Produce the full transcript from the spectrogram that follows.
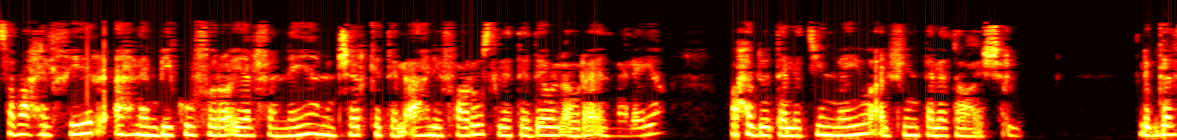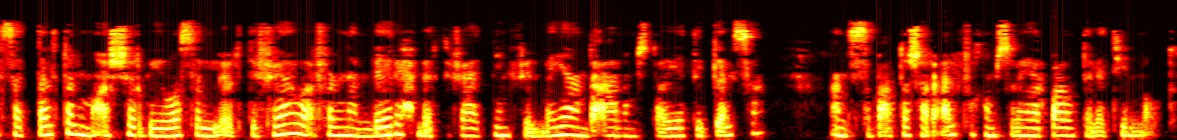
صباح الخير. أهلا بيكم في الرؤية الفنية من شركة الأهلي فاروس لتداول الأوراق المالية واحد وتلاتين مايو ألفين تلاتة وعشرين. للجلسة التالتة المؤشر بيواصل الارتفاع وقفلنا امبارح بارتفاع اتنين في المية عند أعلى مستويات الجلسة عند سبعتاشر ألف خمسمية أربعة وتلاتين نقطة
